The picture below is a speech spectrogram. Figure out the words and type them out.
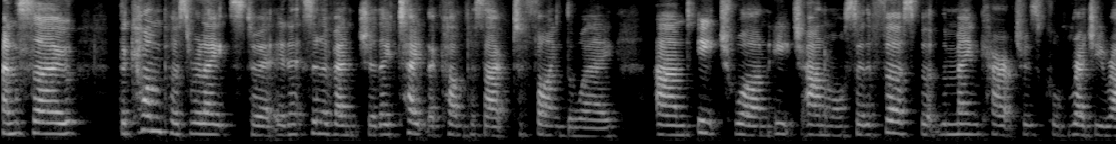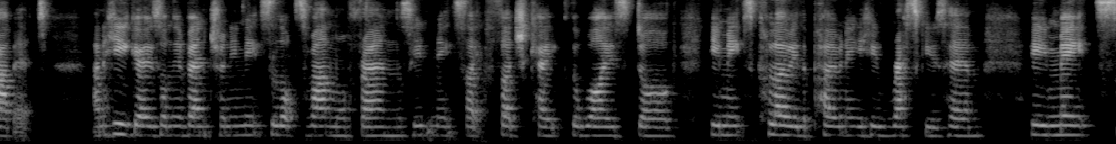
and so the compass relates to it and it's an adventure they take their compass out to find the way and each one each animal so the first book the main character is called reggie rabbit and he goes on the adventure and he meets lots of animal friends he meets like fudge cake the wise dog he meets chloe the pony who rescues him he meets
